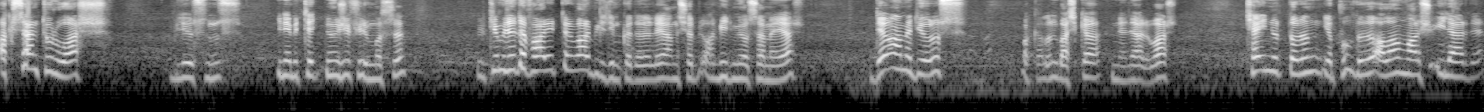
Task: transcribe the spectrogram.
Accenture var biliyorsunuz. Yine bir teknoloji firması. Ülkemizde de faaliyetleri var bildiğim kadarıyla yanlış bilmiyorsam eğer. Devam ediyoruz. Bakalım başka neler var. Keynote'ların yapıldığı alan var şu ileride.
